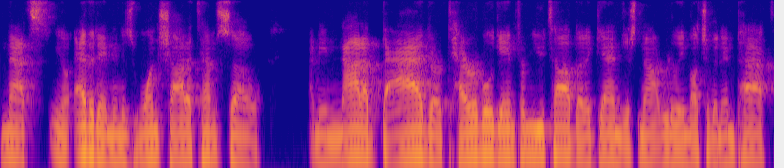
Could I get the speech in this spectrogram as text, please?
And that's you know evident in his one shot attempt. So I mean, not a bad or terrible game from Yuta, but again, just not really much of an impact.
